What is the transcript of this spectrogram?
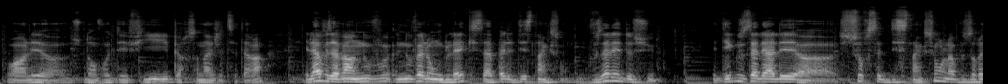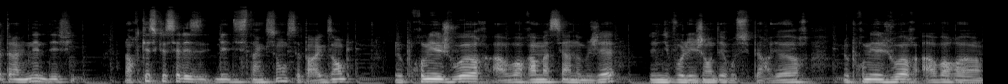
pour aller euh, dans vos défis, personnages, etc. Et là, vous avez un, nouvel onglet qui s'appelle Distinction. vous allez dessus. Et dès que vous allez aller euh, sur cette distinction, là, vous aurez terminé le défi. Alors, qu'est-ce que c'est les, distinctions? C'est par exemple le premier joueur à avoir ramassé un objet de niveau légendaire ou supérieur, le premier joueur à avoir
